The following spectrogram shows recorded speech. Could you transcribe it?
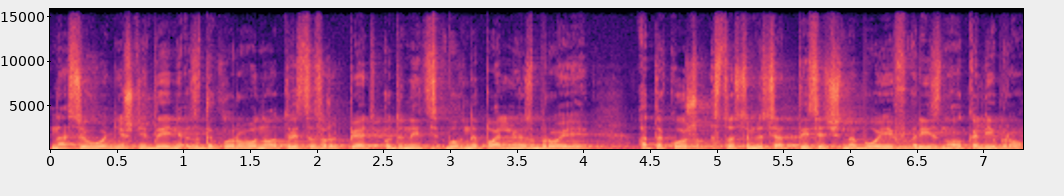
На сьогоднішній день задекларовано 345 одиниць вогнепальної зброї, а також 170 тисяч набоїв різного калібру.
